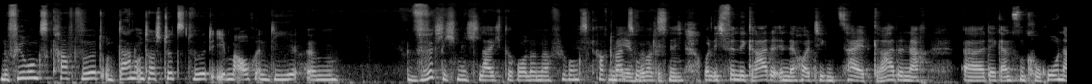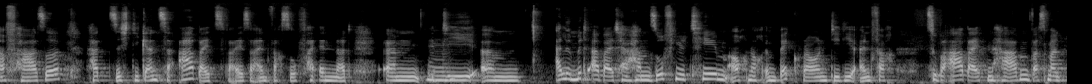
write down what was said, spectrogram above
eine Führungskraft wird und dann unterstützt wird, eben auch in die ähm, wirklich nicht leichte Rolle einer Führungskraft nee, reinzuwachsen. Wirklich nicht. Und ich finde gerade in der heutigen Zeit, gerade nach äh, der ganzen Corona-Phase, hat sich die ganze Arbeitsweise einfach so verändert. Ähm, mhm. Die ähm, alle Mitarbeiter haben so viele Themen auch noch im Background, die die einfach zu bearbeiten haben, was man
